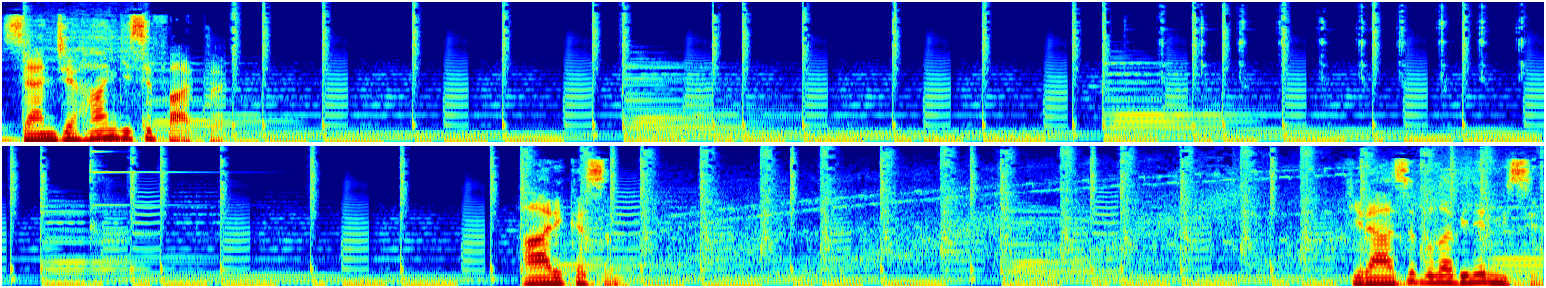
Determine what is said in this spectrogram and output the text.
Sence hangisi farklı? Harikasın. Kirazı bulabilir misin?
